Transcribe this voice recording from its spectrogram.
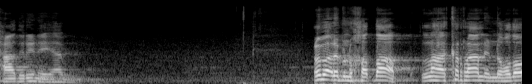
xaadirinayaa buui cumar ibnu khadaab allaha ka raali noqdo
